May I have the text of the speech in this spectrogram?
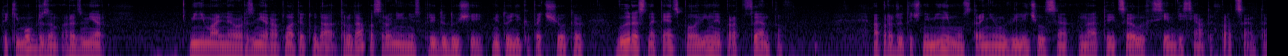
Таким образом, размер минимального размера оплаты труда, труда по сравнению с предыдущей методикой подсчета вырос на 5,5%, а прожиточный минимум в стране увеличился на 3,7%.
